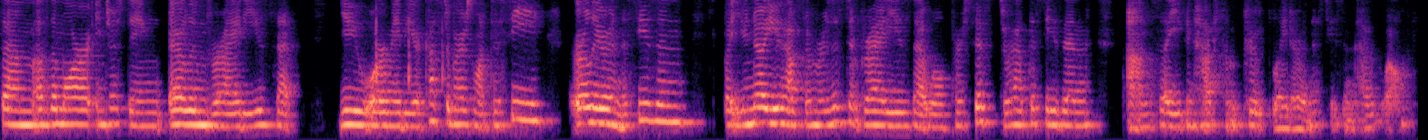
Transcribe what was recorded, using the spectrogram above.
some of the more interesting heirloom varieties that you or maybe your customers want to see earlier in the season, but you know you have some resistant varieties that will persist throughout the season um, so that you can have some fruit later in the season as well.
